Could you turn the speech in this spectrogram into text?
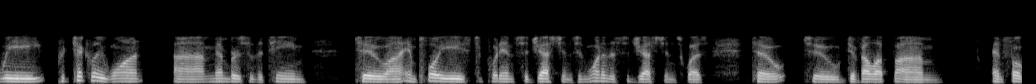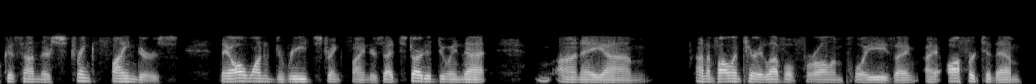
we particularly want uh, members of the team to uh, employees to put in suggestions. And one of the suggestions was to to develop um, and focus on their strength finders. They all wanted to read strength finders. I'd started doing that on a um, on a voluntary level for all employees. I, I offered to them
